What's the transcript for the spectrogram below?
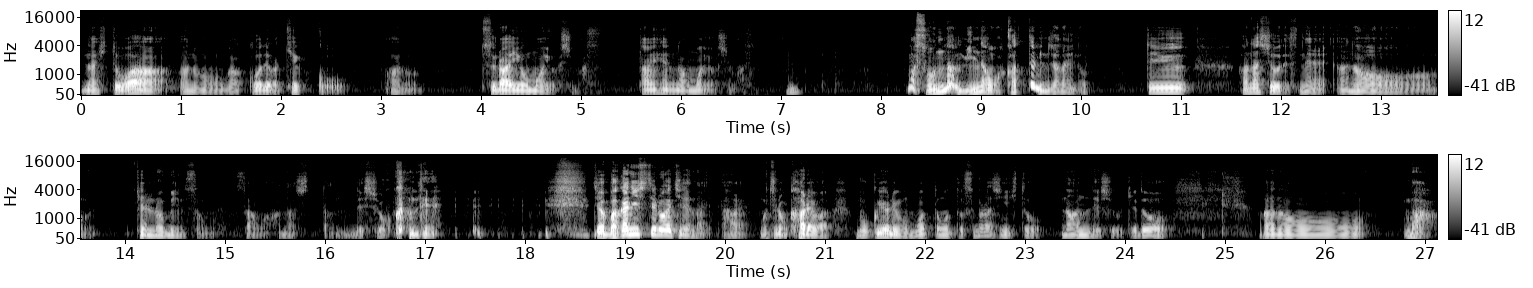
な人はあの学校では結構あの辛い思いをします。大変な思いをします、ね、まあそんなんみんな分かってるんじゃないの？っていう話をですねあのケン・ロビンソンさんは話したんでしょうかね。じゃあバカにしてるわけじゃない、はい、もちろん彼は僕よりももっともっと素晴らしい人なんでしょうけどあのまあ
